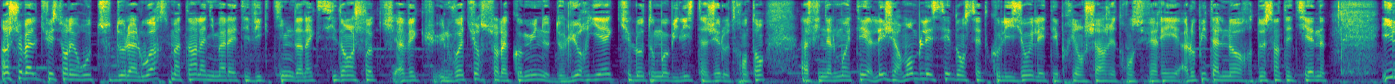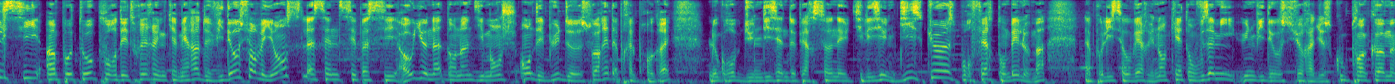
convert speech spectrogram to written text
Un cheval tué sur les routes de la Loire. Ce matin, l'animal a été victime d'un accident, un choc avec une voiture sur la commune de Luriec. L'automobiliste âgé de 30 ans a finalement été blessé dans cette collision. Il a été pris en charge et transféré à l'hôpital nord de Saint-Etienne. Il scie un poteau pour détruire une caméra de vidéosurveillance. La scène s'est passée à Oyonnax dans l'un dimanche en début de soirée d'après le progrès. Le groupe d'une dizaine de personnes a utilisé une disqueuse pour faire tomber le mât. La police a ouvert une enquête. On vous a mis une vidéo sur radioscoop.com.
